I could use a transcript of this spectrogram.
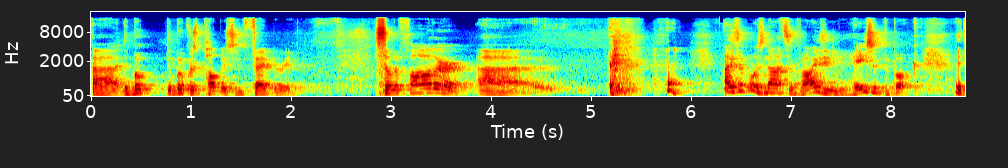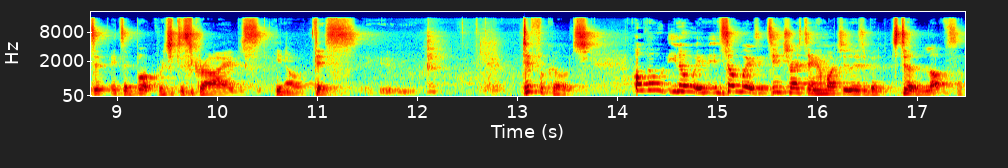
Uh, the, book, the book was published in February. So the father, uh, I suppose not surprisingly, hated the book. It's a, it's a book which describes, you know, this difficult, although, you know, in, in some ways it's interesting how much Elizabeth still loves him.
